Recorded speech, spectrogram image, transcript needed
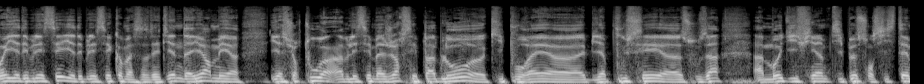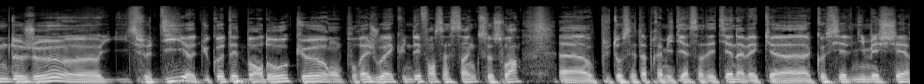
Oui, il y a des blessés, il y a des blessés comme à Saint-Etienne d'ailleurs, mais euh, il y a surtout un, blessé majeur, c'est Pablo, euh, qui pourrait euh, eh bien pousser Souza à modifier un petit peu son système de jeu. Il se dit du côté de Bordeaux que on pourrait jouer avec une défense à 5 ce soir, ou plutôt cet après-midi à Saint-Etienne, avec Koscielny, Mecher,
